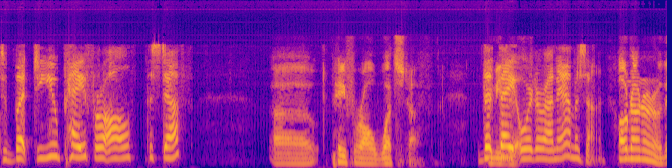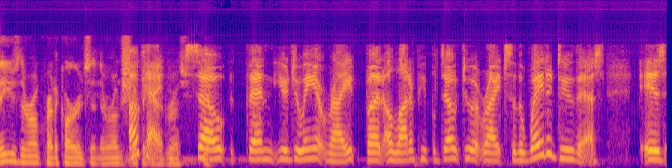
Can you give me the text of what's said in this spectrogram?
To, but do you pay for all the stuff Uh, pay for all what stuff? that they the- order on Amazon? Oh no no no! They use their own credit cards and their own shipping okay. address. So then you're doing it right, but a lot of people don't do it right. So the way to do this is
